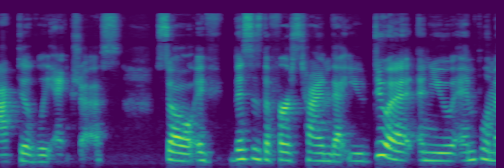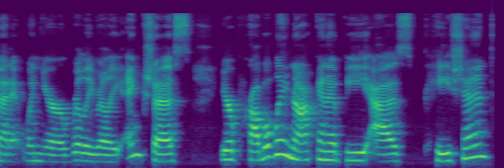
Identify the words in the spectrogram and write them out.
actively anxious. So if this is the first time that you do it and you implement it when you're really, really anxious, you're probably not going to be as patient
